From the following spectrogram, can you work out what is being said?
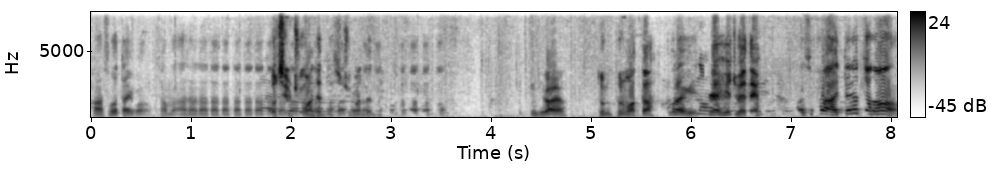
아, 죽었다 이거. 잠깐만. 아, 나나나나나나. 너 지금 죽으면 안 된다. 죽으면 안 된다. TP 가요. 둠 들어왔다. 그래 해줘야 돼. 아, 아, 때렸잖아.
